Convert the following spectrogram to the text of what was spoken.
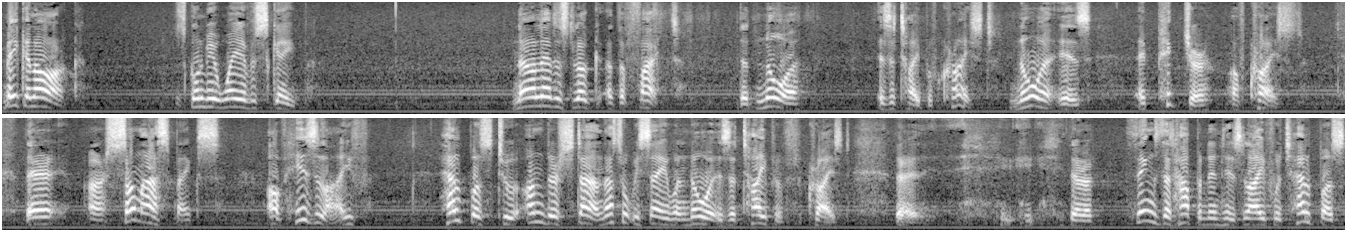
Make an ark. There's going to be a way of escape. Now let us look at the fact that Noah is a type of Christ. Noah is a picture of Christ. There are some aspects of his life help us to understand. That's what we say when Noah is a type of Christ. There, he, he, there are things that happened in his life which help us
